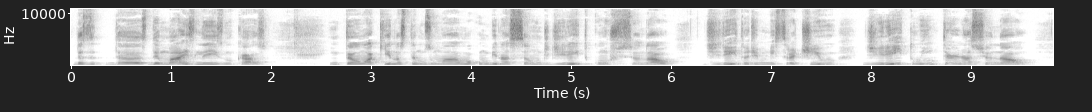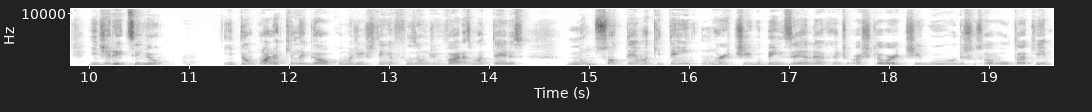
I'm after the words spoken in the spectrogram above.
das, das demais leis, no caso. Então, aqui nós temos uma, uma combinação de direito constitucional, direito administrativo, direito internacional e direito civil. Então, olha que legal como a gente tem a fusão de várias matérias num só tema que tem um artigo, bem dizer, né? Acho que é o artigo. Deixa eu só voltar aqui.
